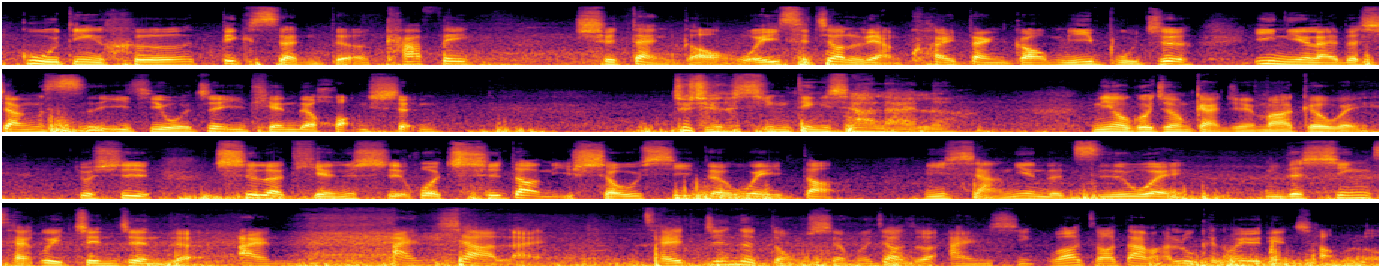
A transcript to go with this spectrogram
固定喝 Dixon 的咖啡，吃蛋糕。我一次叫了两块蛋糕，弥补这一年来的相思以及我这一天的恍神，就觉得心定下来了。你有过这种感觉吗，各位？就是吃了甜食或吃到你熟悉的味道，你想念的滋味，你的心才会真正的安安下来。才真的懂什么叫做安心。我要走到大马路可能会有点吵了，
